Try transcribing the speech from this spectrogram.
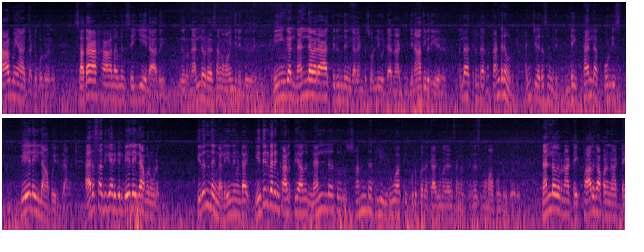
தாழ்மையாக கேட்டுக்கொள்கிறேன். சதாகாலம் இது செய்ய இயலாது. இது ஒரு நல்ல ஒரு அரசாங்கம் அமைஞ்சிருக்குது. நீங்கள் நல்லவராக திருந்துங்கள் என்று சொல்லிவிட்டார் நாட்டின் ஜனாதிபதி வீரர். நல்லா திருந்தாத தண்டனை உறுதி. அஞ்சு வருஷம் இருக்குது இன்றைக்கு பல போலீஸ் வேலை இல்லாமல் போயிருக்கிறாங்க. அரசு அதிகாரிகள் வேலை இல்லாமல் கூட திருந்துங்கள் ஏனென்றால் எதிர்வரும் காலத்தையாவது நல்லதொரு சந்ததியை உருவாக்கி கொடுப்பதற்காக முதல் சங்கம் திருசங்கமாக கொண்டிருக்கிறது நல்ல ஒரு நாட்டை பாதுகாப்பான நாட்டை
